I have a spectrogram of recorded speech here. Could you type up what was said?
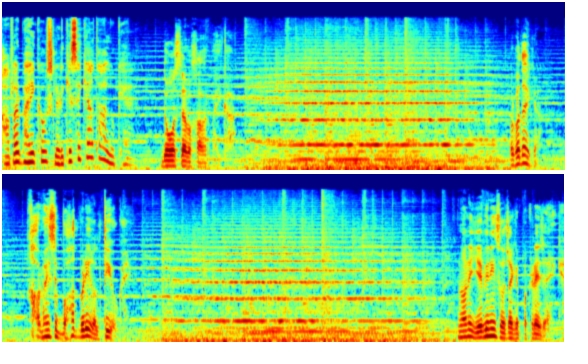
खावर भाई का उस लड़के से क्या ताल्लुक है? दोस्त है वो खावर भाई का। और पता है क्या? खावर भाई से बहुत बड़ी गलती हो गई। उन्होंने ये भी नहीं सोचा कि पकड़े जाएँगे।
